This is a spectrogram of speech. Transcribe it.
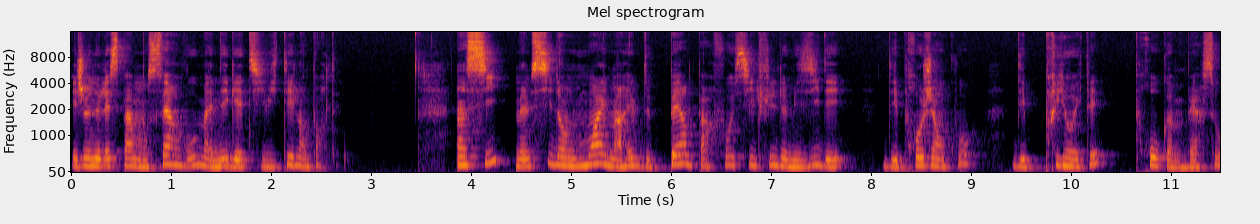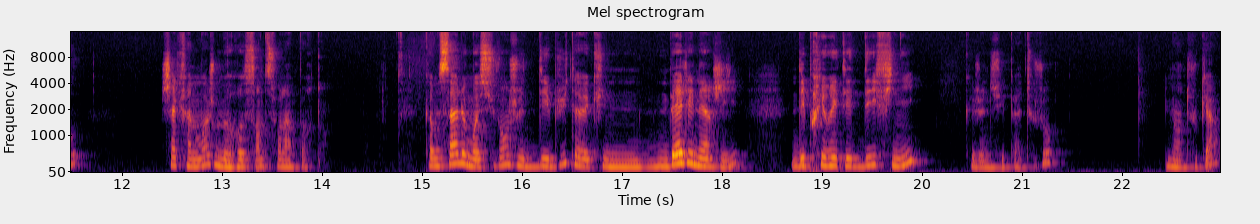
et je ne laisse pas mon cerveau, ma négativité l'emporter. Ainsi, même si dans le mois il m'arrive de perdre parfois aussi le fil de mes idées, des projets en cours, des priorités, pro comme perso, chaque fin de mois, je me ressente sur l'important. Comme ça, le mois suivant, je débute avec une belle énergie, des priorités définies, que je ne suis pas toujours. Mais en tout cas,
